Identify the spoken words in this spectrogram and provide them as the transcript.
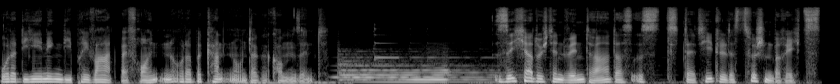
oder diejenigen, die privat bei Freunden oder Bekannten untergekommen sind. Sicher durch den Winter, das ist der Titel des Zwischenberichts,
